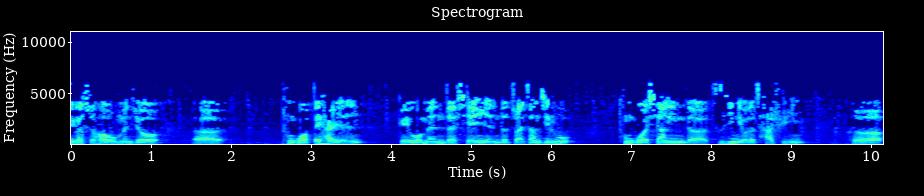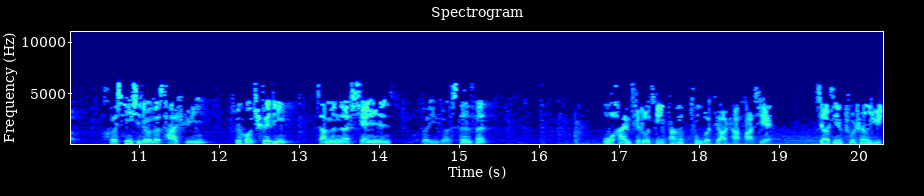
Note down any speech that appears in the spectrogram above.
这个时候，我们就呃通过被害人给我们的嫌疑人的转账记录，通过相应的资金流的查询和和信息流的查询。最后确定咱们的嫌疑人的一个身份。武汉铁路警方通过调查发现，小静出生于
